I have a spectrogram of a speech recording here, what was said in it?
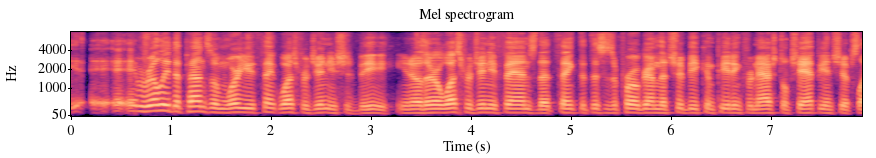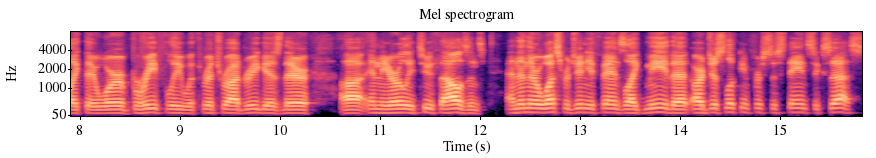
It really depends on where you think West Virginia should be. You know, there are West Virginia fans that think that this is a program that should be competing for national championships, like they were briefly with Rich Rodriguez there uh, in the early 2000s. And then there are West Virginia fans like me that are just looking for sustained success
